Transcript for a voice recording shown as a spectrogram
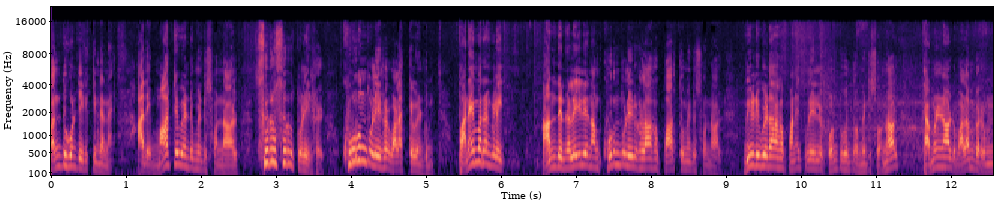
வந்து கொண்டிருக்கின்றன. அதை மாற்ற வேண்டும் என்று சொன்னால் சிறு சிறு தொழில்கள் குறுந்தொழில்கள் வளர்க்க வேண்டும். பனைமரங்களை அந்த நிலையிலே நாம் குறுந்தொழில்களாக பார்த்தோம் என்று சொன்னால் வீடு வீடாக பனைத்தொழிலை கொண்டு வந்தோம் என்று சொன்னால் தமிழ்நாடு வளம் பெறும்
